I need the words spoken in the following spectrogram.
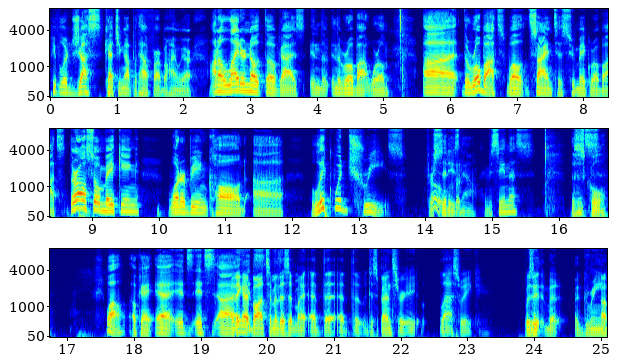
people are just catching up with how far behind we are. On a lighter note, though, guys, in the in the robot world, uh, the robots, well, scientists who make robots, they're also making what are being called uh, liquid trees for Oh. cities now. Have you seen this? This is cool. Well, okay, uh, it's it's. Uh, I think I bought some of this at my at the at the dispensary last week. Was it? but a green Uh,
